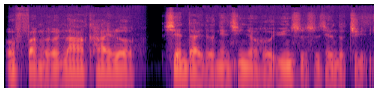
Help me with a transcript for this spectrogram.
而反而拉开了现代的年轻人和余英时之间的距离？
